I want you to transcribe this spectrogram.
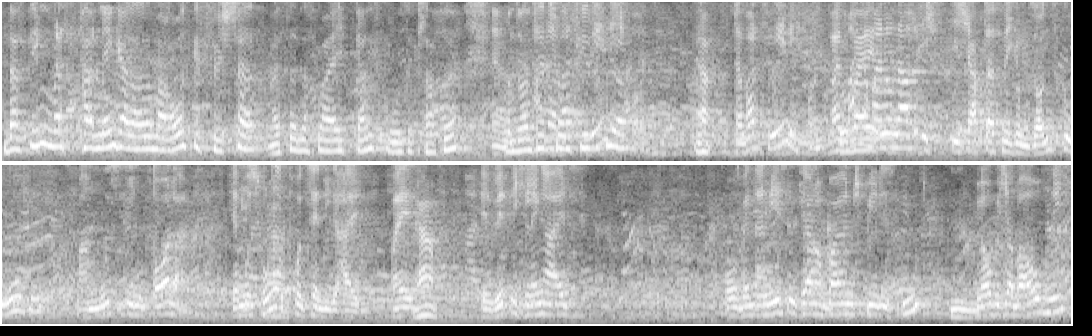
Das Ding, was Pavlenka da nochmal rausgefischt hat, weißt du, das war echt ganz große Klasse. Und sonst hätte Da schon war viel zu wenig früher. von. Ja, Da war zu wenig von. Weil Wobei- meiner Meinung nach, ich, ich habe das nicht umsonst gerufen, man muss ihn fordern. Der muss hundertprozentige halten. Weil Ja. der wird nicht länger als. Oh, wenn er nächstes Jahr noch Bayern spielt, ist gut. Glaube ich aber auch nicht.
